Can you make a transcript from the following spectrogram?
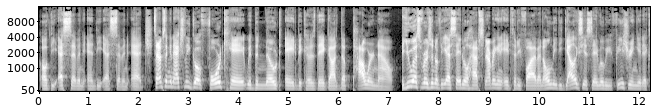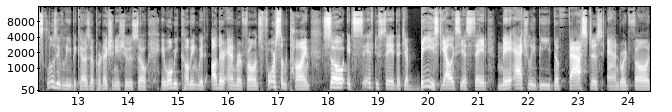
of the S7 and the S7 Edge. Samsung can actually go 4K with the Note 8 because they got the power now. The US version of the S8 will have Snapdragon 835 and only the Galaxy S8 will be featuring it exclusively because of production issues so it won't be coming with other Android phones for some time. So it's safe to say that your beast Galaxy S8 may actually be the fastest Android phone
